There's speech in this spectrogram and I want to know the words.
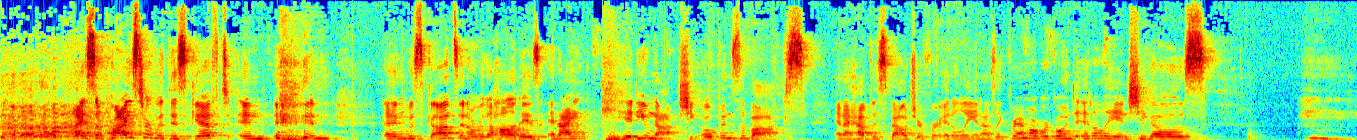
I surprised her with this gift in, in, in Wisconsin over the holidays, and I kid you not, she opens the box, and I have this voucher for Italy, and I was like, Grandma, we're going to Italy, and she goes, hmm.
